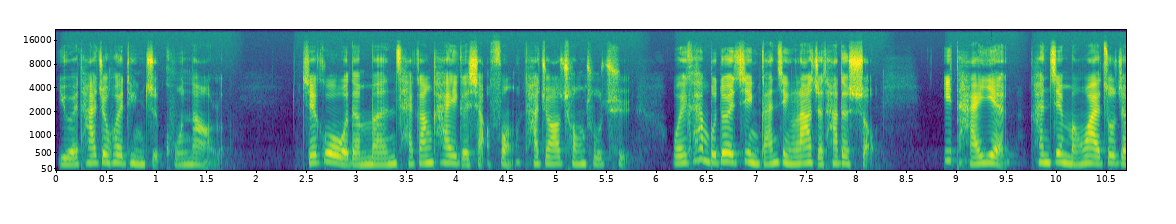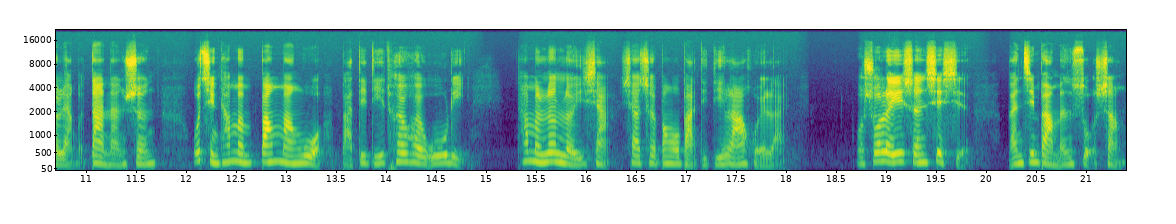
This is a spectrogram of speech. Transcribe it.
以为他就会停止哭闹了，结果我的门才刚开一个小缝，他就要冲出去。我一看不对劲，赶紧拉着他的手，一抬眼看见门外坐着两个大男生，我请他们帮忙我把弟弟推回屋里。他们愣了一下，下车帮我把弟弟拉回来。我说了一声谢谢，赶紧把门锁上，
